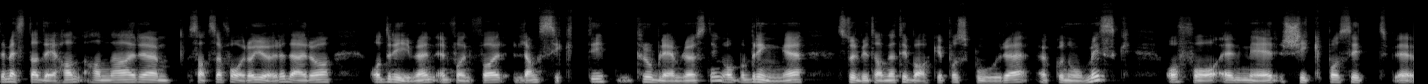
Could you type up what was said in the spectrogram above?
det meste av det han, han, har satt seg for å gjøre, det er å, å drive en, en, form for langsiktig problemløsning og bringe Storbritannia tilbake på sporet økonomisk å få en mer skikk på sitt eh,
